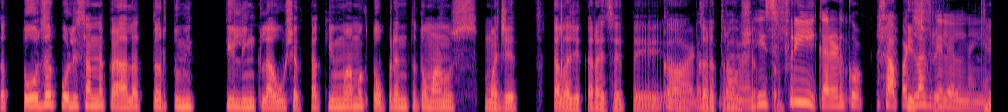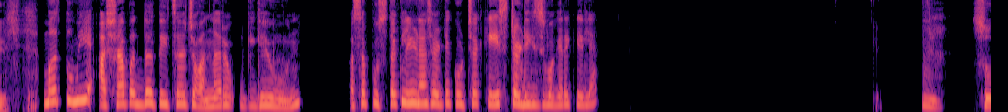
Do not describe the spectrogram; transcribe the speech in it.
तर तो जर पोलिसांना कळाला तर तुम्ही ती लिंक लावू शकता किंवा मग तोपर्यंत तो माणूस मजेत त्याला जे करायचंय ते अ, गॉड! करत राहू. ही शकतो. फ्री कारण को सापडलाच. गेलेला नाहीये. ही फ्री. मग तुम्ही अशा पद्धतीचं जॉनर घेऊन असं पुस्तक लिहिण्यासाठी कुठच्या केस स्टडीज वगैरे केल्या? सो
